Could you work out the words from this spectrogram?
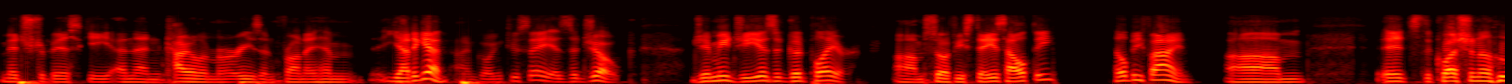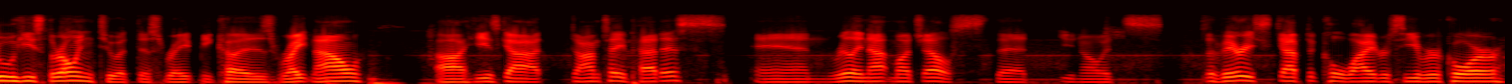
Mitch Trubisky and then Kyler Murray's in front of him, yet again, I'm going to say is a joke. Jimmy G is a good player. Um, so if he stays healthy, he'll be fine. Um, it's the question of who he's throwing to at this rate because right now uh, he's got Dante Pettis and really not much else. That you know, it's, it's a very skeptical wide receiver corps.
